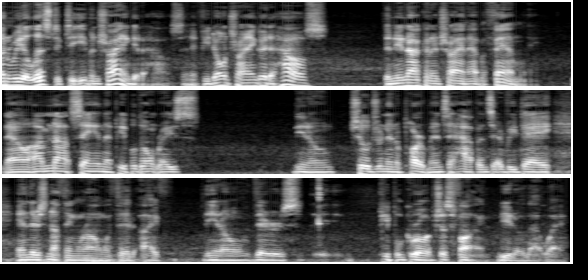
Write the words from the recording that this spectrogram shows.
unrealistic to even try and get a house. And if you don't try and get a house, then you're not going to try and have a family. Now, I'm not saying that people don't raise, you know, children in apartments. It happens every day, and there's nothing wrong with it. I, you know, there's people grow up just fine, you know, that way.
